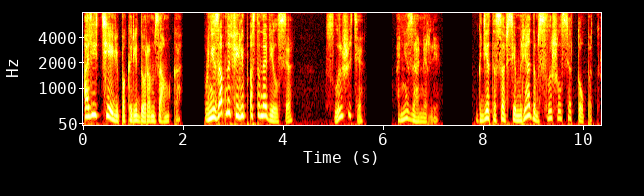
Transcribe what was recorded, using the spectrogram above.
а летели по коридорам замка. Внезапно Филипп остановился. «Слышите?» Они замерли. Где-то совсем рядом слышался топот.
